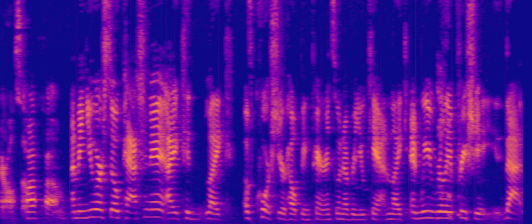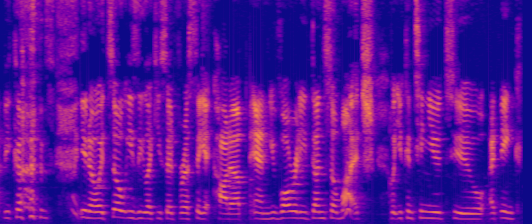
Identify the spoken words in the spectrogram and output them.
there also. Awesome. I mean, you are so passionate. I could like, of course, you're helping parents whenever you can. Like, and we really appreciate that because, you know, it's so easy, like you said, for us to get caught up. And you've already done so much, but you continue to, I think,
